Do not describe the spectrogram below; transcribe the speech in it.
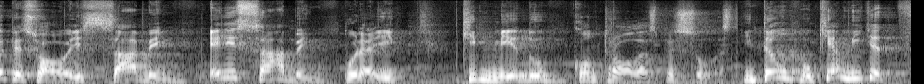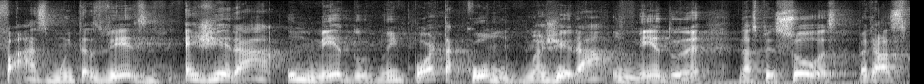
Oi, pessoal, eles sabem, eles sabem por aí que medo controla as pessoas. Então, o que a mídia faz muitas vezes é gerar um medo, não importa como, mas gerar um medo, né, nas pessoas para que elas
